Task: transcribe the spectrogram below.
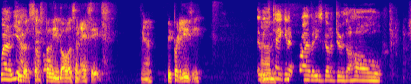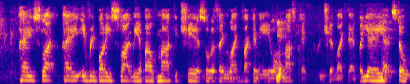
Well, yeah. you've got six billion dollars in assets, yeah, be pretty easy. If he's um, taking it private, he's got to do the whole pay slight pay everybody slightly above market share sort of thing, like fucking Elon Yeah. Musk had to do and shit like that. But yeah, yeah, yeah, it's still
